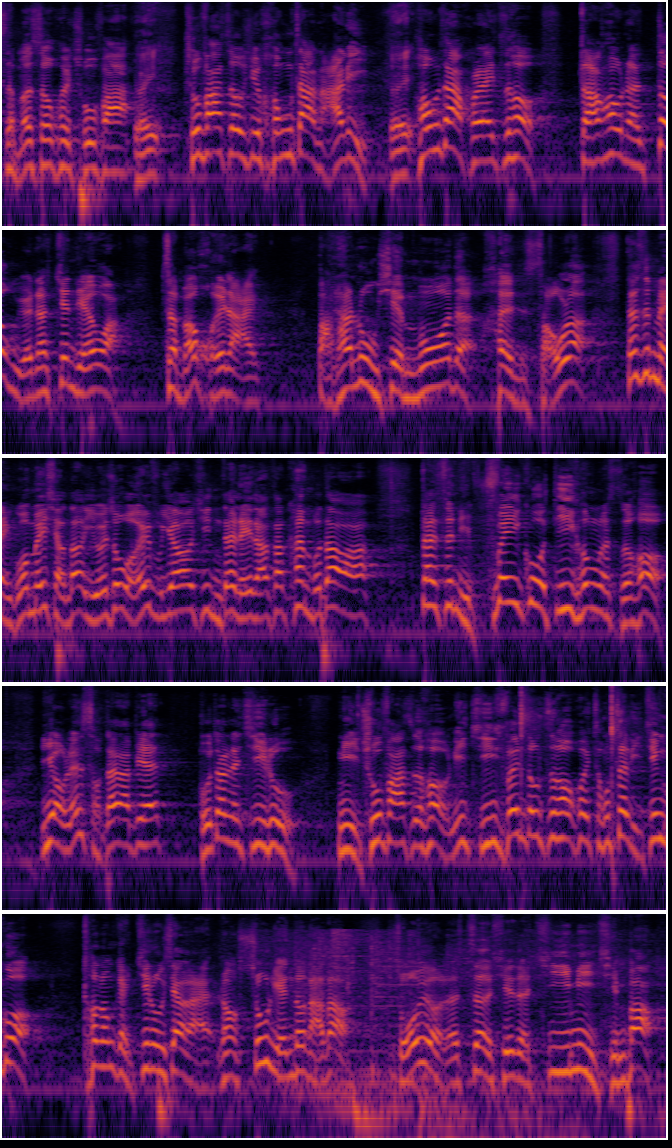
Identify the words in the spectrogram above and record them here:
什么时候会出发？对，出发之后去轰炸哪里？对，轰炸回来之后，然后呢，动员了间谍网怎么回来，把他路线摸得很熟了。但是美国没想到，以为说我 F 幺幺七你在雷达上看不到啊，但是你飞过低空的时候，有人守在那边不断的记录。你出发之后，你几分钟之后会从这里经过，通通给记录下来，然后苏联都拿到所有的这些的机密情报。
